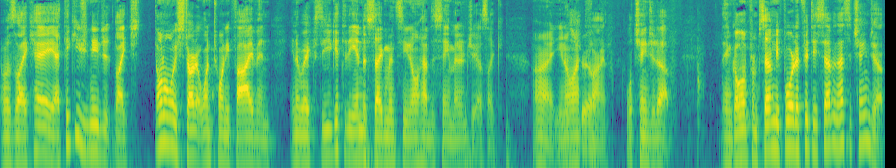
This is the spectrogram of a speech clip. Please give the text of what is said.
and was like, "Hey, I think you should need to like just don't always start at 125 and in a way because you get to the end of segments and you don't have the same energy." I was like, "All right, you know That's what? true. Fine, we'll change it up." And going from 74 to 57, that's a change up.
